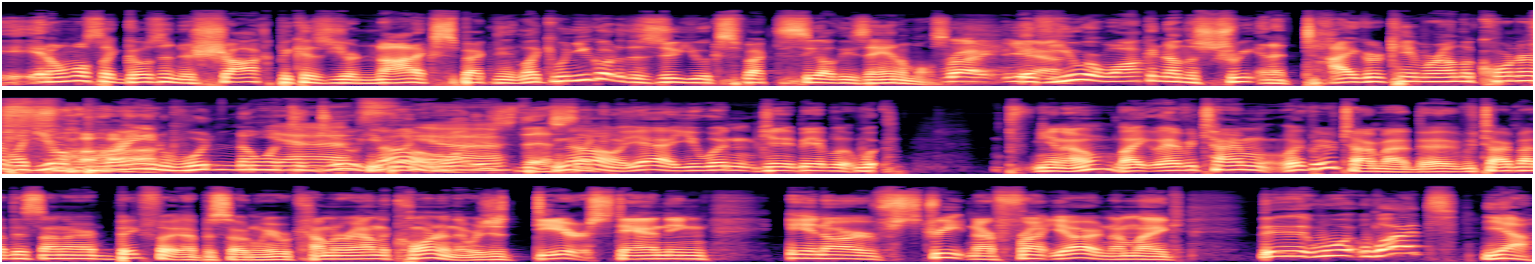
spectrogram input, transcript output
it almost like goes into shock because you're not expecting like when you go to the zoo you expect to see all these animals. Right, yeah. If you were walking down the street and a tiger came around the corner, like your brain wouldn't know what to do. You'd be like, No. what is this? No, Like, yeah, you wouldn't get, be able to. w- You know, like every time, like we were talking about, uh, we talked about this on our Bigfoot episode, and we were coming around the corner, and there was just deer standing in our street in our front yard, and I'm like, "Uh, what? yeah.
